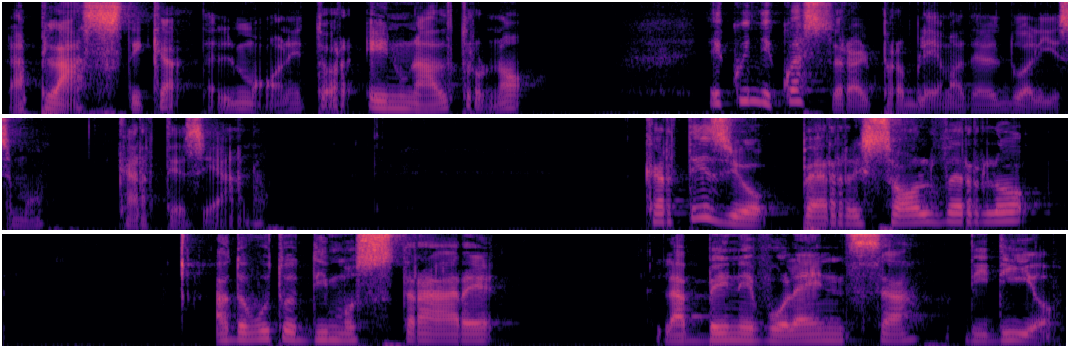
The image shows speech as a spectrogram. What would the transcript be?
la plastica del monitor e in un altro no. E quindi questo era il problema del dualismo cartesiano. Cartesio per risolverlo ha dovuto dimostrare la benevolenza di Dio,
